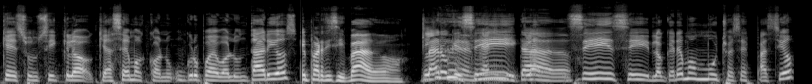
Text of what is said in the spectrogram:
que es un ciclo que hacemos con un grupo de voluntarios. He participado. Claro que sí, invitado. cla- sí, sí, lo queremos mucho ese espacio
